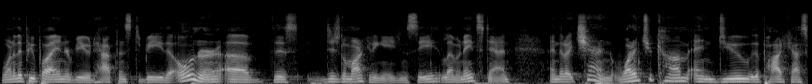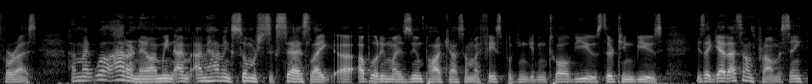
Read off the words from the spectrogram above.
one of the people I interviewed happens to be the owner of this digital marketing agency, Lemonade Stand. And they're like, Sharon, why don't you come and do the podcast for us? I'm like, well, I don't know. I mean, I'm, I'm having so much success, like uh, uploading my Zoom podcast on my Facebook and getting 12 views, 13 views. He's like, yeah, that sounds promising.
